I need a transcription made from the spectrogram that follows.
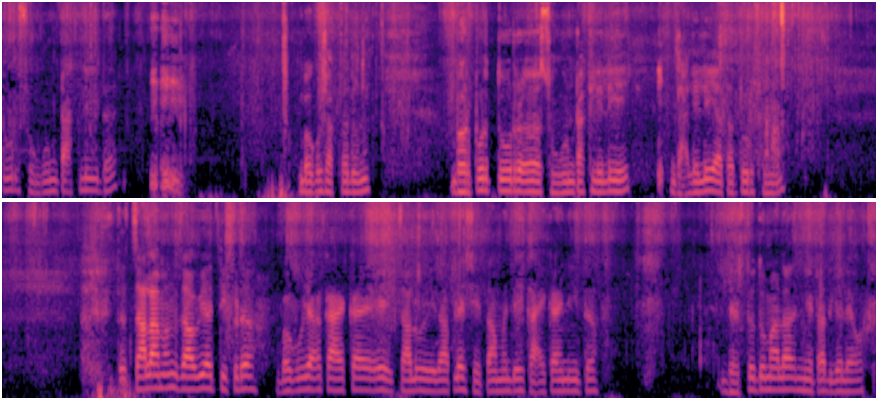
तूर सोंगून टाकली इथं. बघू शकता तुम्ही. भरपूर तूर सुंगून सोंगून टाकलेली आहे. झालेली आहे आता तूर सुंगून. तर चला मग जाऊया तिकडं. बघूया काय काय चालू आहे. आपल्या शेतामध्ये काय काय नाही इथं. भेटतो तुम्हाला नेटात गेल्यावर.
